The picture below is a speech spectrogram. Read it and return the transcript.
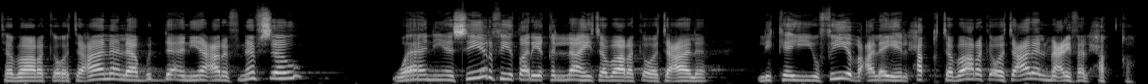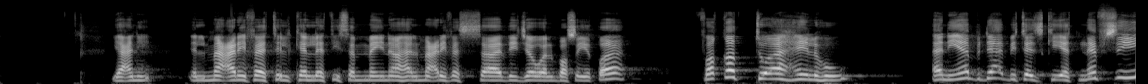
تبارك وتعالى لا بد أن يعرف نفسه وأن يسير في طريق الله تبارك وتعالى لكي يفيض عليه الحق تبارك وتعالى المعرفة الحقة. يعني المعرفة تلك التي سميناها المعرفة الساذجة والبسيطة فقط تؤهله أن يبدأ بتزكية نفسه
